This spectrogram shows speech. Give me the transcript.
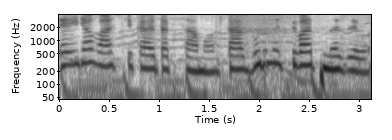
я вас чекаю так само. Так, будемо співати наживо.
